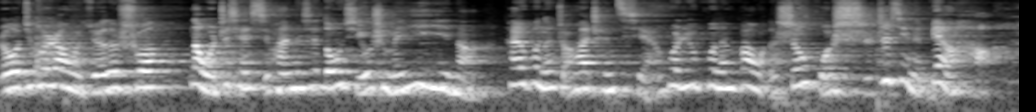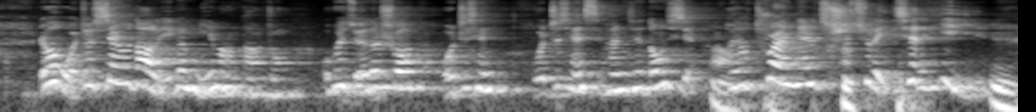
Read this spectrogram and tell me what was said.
然后就会让我觉得说，那我之前喜欢那些东西有什么意义呢？它又不能转化成钱，或者又不能让我的生活实质性的变好。然后我就陷入到了一个迷茫当中。我会觉得说，我之前我之前喜欢那些东西，好像突然间失去了一切的意义。嗯。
